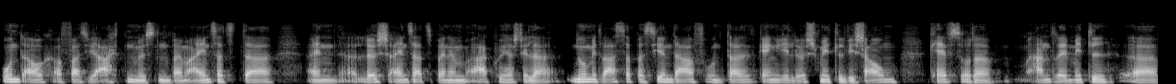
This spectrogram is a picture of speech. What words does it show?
und auch auf was wir achten müssen beim Einsatz, da ein Löscheinsatz bei einem Akkuhersteller nur mit Wasser passieren darf und da gängige Löschmittel wie Schaum, Kevs oder andere Mittel, äh,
